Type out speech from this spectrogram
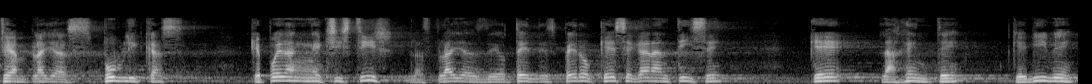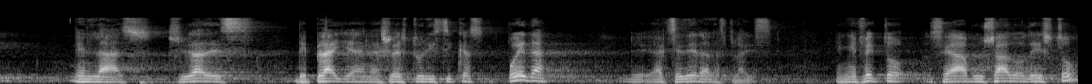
sean playas públicas, que puedan existir las playas de hoteles, pero que se garantice que la gente que vive en las ciudades de playa, en las ciudades turísticas, pueda eh, acceder a las playas. En efecto, se ha abusado de esto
